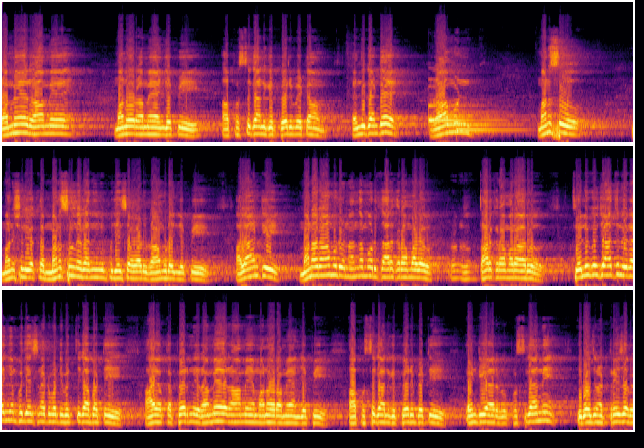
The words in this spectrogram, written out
రమే రామే మనోరమే అని చెప్పి ఆ పుస్తకానికి పేరు పెట్టాం. ఎందుకంటే రామున్ మనసు మనుషుల యొక్క మనసుల్ని రంజింపజేసేవాడు రాముడు అని చెప్పి. అలాంటి మన రాముడు నందమూరి తారక రామారావు తారక రామారావు గారు తెలుగు జాతిని రంజింపజేసినటువంటి వ్యక్తి కాబట్టి ఆ యొక్క పేరుని రమే రామే మనోరమే అని చెప్పి ఆ పుస్తకానికి పేరు పెట్టి ఎన్టీఆర్ పుస్తకాన్ని ఈ రోజున ట్రేజర్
